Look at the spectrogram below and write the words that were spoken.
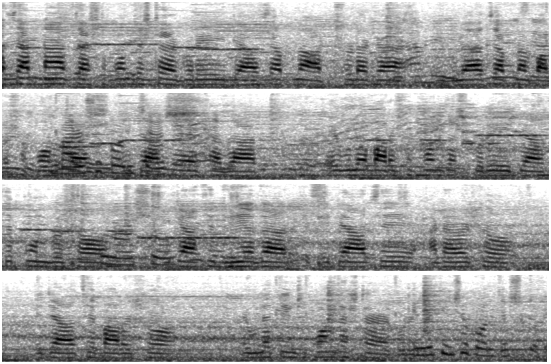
আছে আপনার চারশো পঞ্চাশ টাকা করে এটা আছে আপনার আটশো টাকা এগুলো আছে আপনার বারোশো পঞ্চাশ এটা আছে এক হাজার এগুলো বারোশো পঞ্চাশ করে এটা আছে পনেরোশো এটা আছে দুই হাজার এটা আছে আঠারোশো এটা আছে বারোশো এগুলো তিনশো পঞ্চাশ টাকা করে। এগুলো তিনশো পঞ্চাশ করে।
